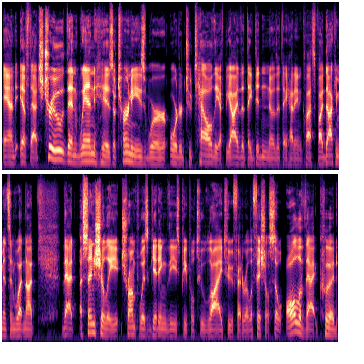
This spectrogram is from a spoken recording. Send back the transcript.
And if that's true, then when his attorneys were ordered to tell the FBI that they didn't know that they had any classified documents and whatnot, that essentially Trump was getting these people to lie to federal officials. So all of that could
